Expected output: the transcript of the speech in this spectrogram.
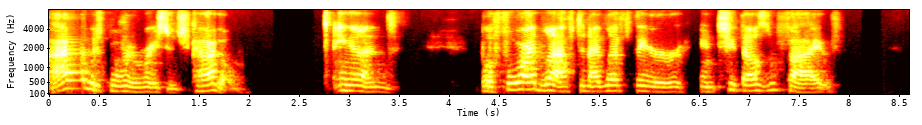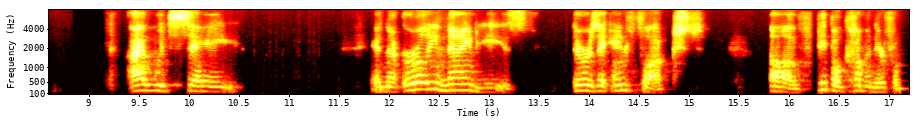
i was born and raised in chicago. And before I left, and I left there in 2005, I would say in the early 90s, there was an influx of people coming there from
